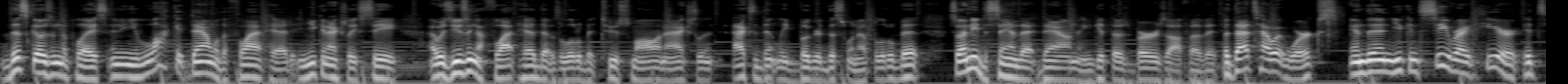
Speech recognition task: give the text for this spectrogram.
this goes into place and then you lock it down with a flathead and you can actually see I was using a flathead that was a little bit too small and I actually accidentally boogered this one up a little bit. So I need to sand that down and get those burrs off of it. But that's how it works. And then you can see right here, it's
